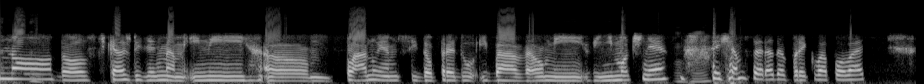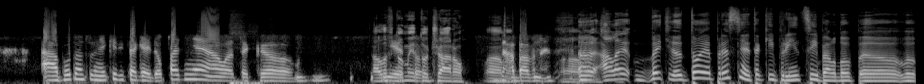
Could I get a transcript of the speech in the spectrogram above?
No, dosť. Každý deň mám iný. Um, plánujem si dopredu iba veľmi výnimočne. Uh-huh. Nechám sa rada prekvapovať. A potom to niekedy tak aj dopadne, ale tak um, Ale v tom je to čaro. Áno. zábavné. Áno. Uh, ale veď to je presne taký princíp alebo uh,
